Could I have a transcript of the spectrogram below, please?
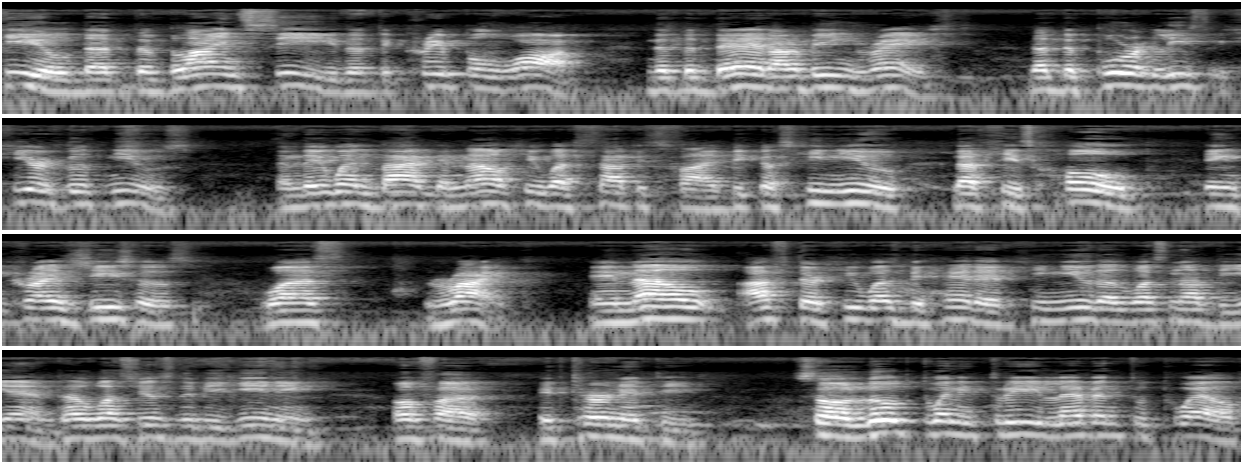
healed, that the blind see, that the crippled walk, that the dead are being raised, that the poor at least hear good news." And they went back, and now he was satisfied because he knew that his hope in Christ Jesus was right. And now, after he was beheaded, he knew that was not the end. That was just the beginning of uh, eternity. So, Luke 23 11 to 12.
